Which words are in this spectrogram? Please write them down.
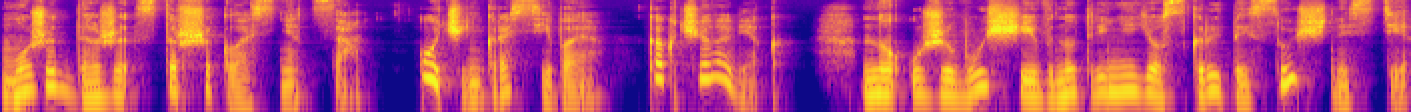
может даже старшеклассница. Очень красивая, как человек. Но у живущей внутри нее скрытой сущности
